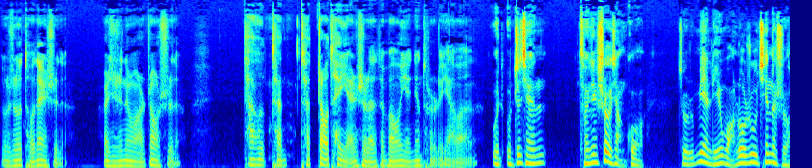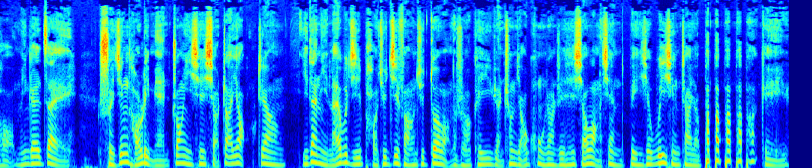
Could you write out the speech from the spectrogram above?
我说头戴式的，而且是那种耳罩式的。它它它罩太严实了，它把我眼镜腿儿都压弯了。我我之前曾经设想过，就是面临网络入侵的时候，我们应该在水晶头里面装一些小炸药，这样一旦你来不及跑去机房去断网的时候，可以远程遥控，让这些小网线被一些微型炸药啪啪啪啪啪给。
